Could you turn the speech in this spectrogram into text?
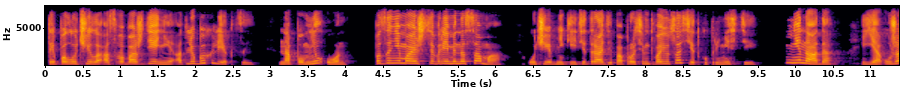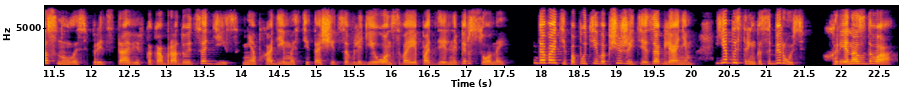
«Ты получила освобождение от любых лекций», — напомнил он. «Позанимаешься временно сама. Учебники и тетради попросим твою соседку принести». «Не надо», я ужаснулась, представив, как обрадуется Дис необходимости тащиться в легион своей поддельной персоной. «Давайте по пути в общежитие заглянем. Я быстренько соберусь». «Хрена с два!» —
